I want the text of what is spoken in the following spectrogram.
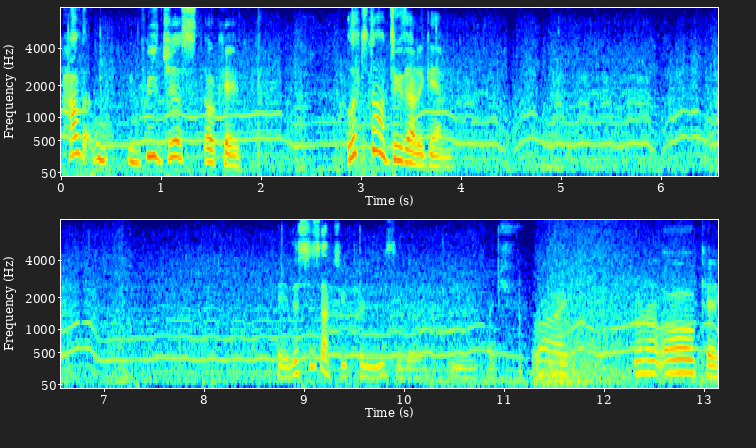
How we just okay. Let's not do that again. Okay, this is actually pretty easy though. Mm, if I try. No, no, okay.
